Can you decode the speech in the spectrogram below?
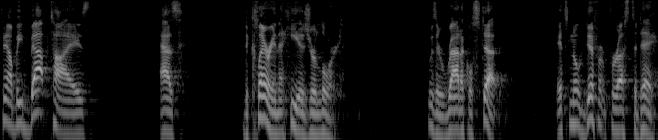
to now be baptized as declaring that He is your Lord. It was a radical step. It's no different for us today.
